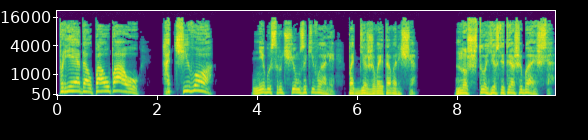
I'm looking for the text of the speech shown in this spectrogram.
Предал Пау-Пау. От чего? Небо с ручьем закивали, поддерживая товарища. Но что, если ты ошибаешься?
